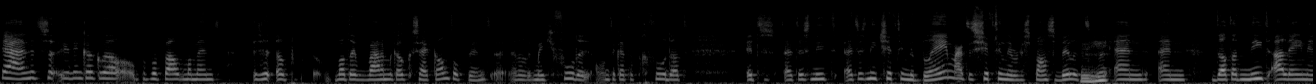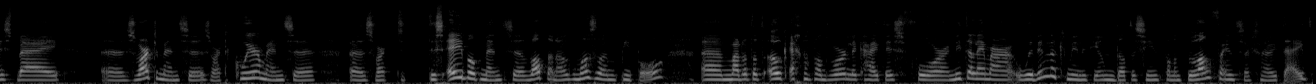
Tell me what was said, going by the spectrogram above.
Ja, en het is, ik denk ook wel op een bepaald moment, op, wat ik, waarom ik ook zei kantelpunt, eh, dat ik een beetje voelde, want ik had het gevoel dat het is, het is, niet, het is niet shifting the blame, maar het is shifting the responsibility. Mhm. en, en dat het niet alleen is bij eh, zwarte mensen, zwarte queer mensen, eh zwarte disabled mensen, wat dan ook, Muslim people. eh, maar dat dat ook echt een verantwoordelijkheid is voor niet alleen maar within the community om dat te zien van het belang van intersectionaliteit,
